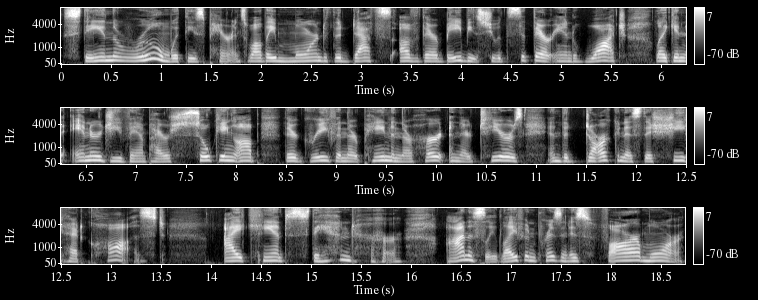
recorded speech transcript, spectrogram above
stay in the room with these parents while they mourned the deaths of their babies. She would sit there and watch like an energy vampire, soaking up their grief and their pain and their hurt and their tears and the darkness that she had caused. I can't stand her. Honestly, life in prison is far more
